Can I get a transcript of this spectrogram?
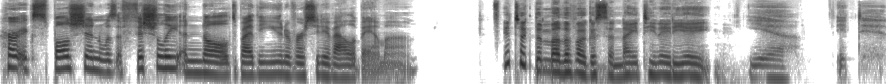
her expulsion was officially annulled by the University of Alabama. It took the motherfuckers to 1988. Yeah, it did.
